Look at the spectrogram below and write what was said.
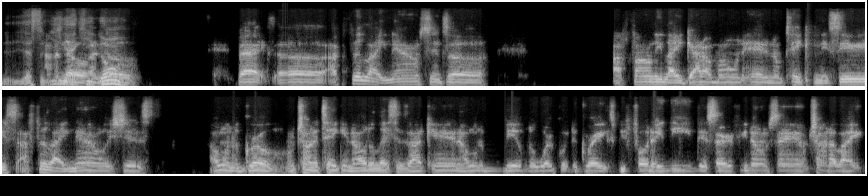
That's you gotta keep going. Facts. Uh, I feel like now since uh, I finally like got out my own head and I'm taking it serious. I feel like now it's just I want to grow. I'm trying to take in all the lessons I can. I want to be able to work with the greats before they leave this earth. You know what I'm saying? I'm trying to like,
